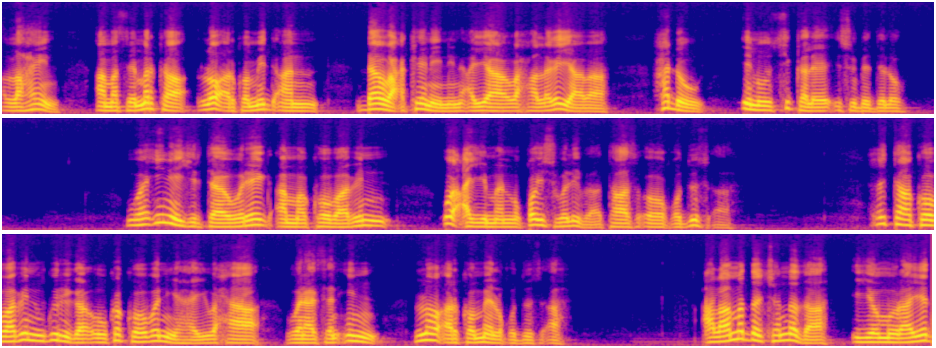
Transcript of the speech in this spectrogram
lahayn. Amase marka loo arko mid aan dhaawac keenaynin ayaa waxaa laga yaabaa hadhow inuu si kale isu beddelo. Waa inay jirtaa wareeg ama koobaabin u cayiman qoys weliba taas oo qudus ah. Xitaa koobaabin guriga uu ka kooban yahay waxaa wanaagsan in loo arko meel quduus ah calaamadda jannada iyo muraayad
